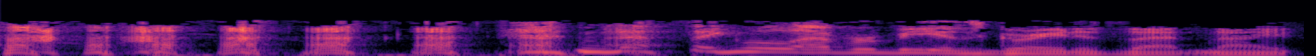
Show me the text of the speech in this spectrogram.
Nothing will ever be as great as that night.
